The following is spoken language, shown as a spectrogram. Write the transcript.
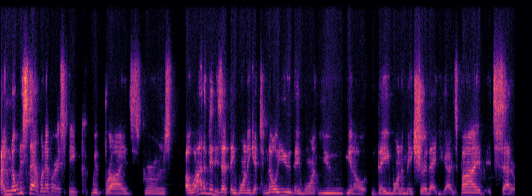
I noticed that whenever I speak with brides, grooms, a lot of it is that they want to get to know you they want you you know they want to make sure that you guys vibe etc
